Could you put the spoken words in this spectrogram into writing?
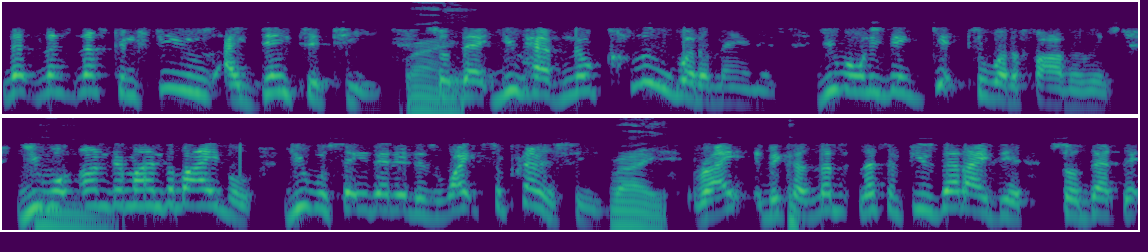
let let's let's confuse identity right. so that you have no clue what a man is. You won't even get to what a father is. You mm. will undermine the Bible. You will say that it is white supremacy. Right. Right. Because let's, let's infuse that idea so that the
